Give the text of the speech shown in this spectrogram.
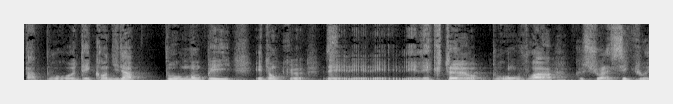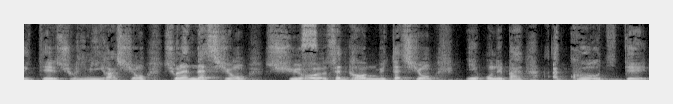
pas pour euh, des candidats pour mon pays. Et donc, euh, les, lecteurs pourront voir que sur la sécurité, sur l'immigration, sur la nation, sur euh, cette grande mutation, on n'est pas à court d'idées.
